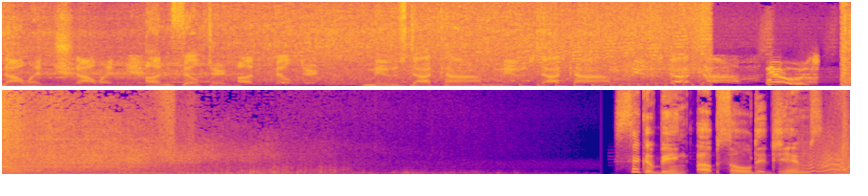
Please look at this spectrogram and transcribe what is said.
Knowledge. Knowledge. Unfiltered. Unfiltered. Knewz.com. Knewz.com. Knewz.com. News. Sick of being upsold at gyms?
